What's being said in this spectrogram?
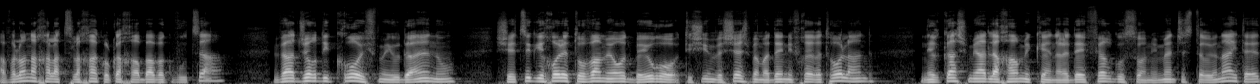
אבל לא נחל הצלחה כל כך רבה בקבוצה, ועד ג'ורדי קרויף מיודענו, שהציג יכולת טובה מאוד ביורו 96 במדי נבחרת הולנד, נרכש מיד לאחר מכן על ידי פרגוסון ממנצ'סטר יונייטד,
